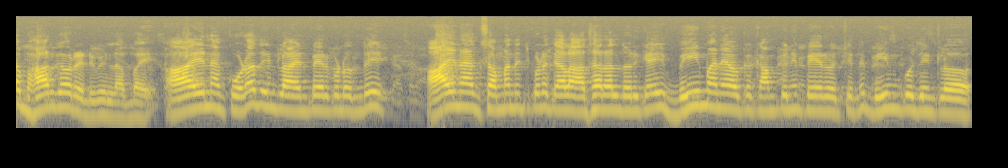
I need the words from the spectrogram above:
సజ్జల భార్గవ రెడ్డి వీళ్ళ అబ్బాయి. ఆయన కూడా దీంట్లో ఆయన పేరు కూడా ఉంది. ఆయనకు సంబంధించి కూడా చాలా ఆధారాలు దొరికాయి. భీమ్ అనే ఒక కంపెనీ పేరు వచ్చింది. భీమ్ కూడా దీంట్లో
